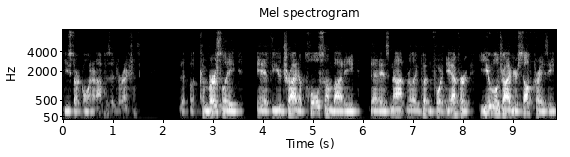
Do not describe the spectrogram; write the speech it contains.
you start going in opposite directions. Conversely if you try to pull somebody that is not really putting forth the effort, you will drive yourself crazy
